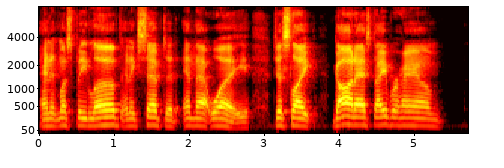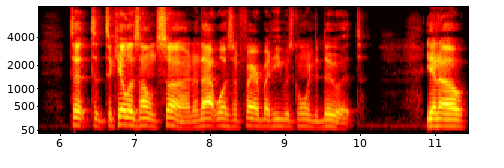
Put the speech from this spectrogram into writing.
and it must be loved and accepted in that way. Just like God asked Abraham to, to, to kill his own son, and that wasn't fair, but he was going to do it. You know,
